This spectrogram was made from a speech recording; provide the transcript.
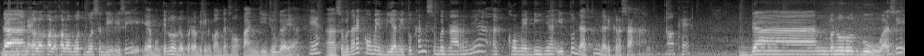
Dan kalau kalau kalau buat gue sendiri sih, ya mungkin lo udah pernah bikin konten sama Panji juga ya. Iya. Eh, sebenarnya komedian itu kan sebenarnya eh, komedinya itu datang dari keresahan. Oke. Dan menurut gua sih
